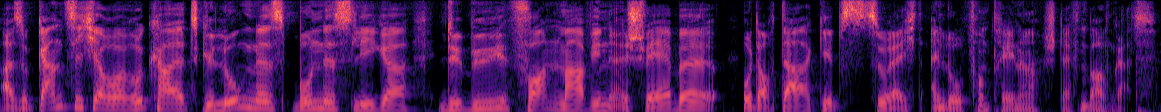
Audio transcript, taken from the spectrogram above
Also ganz sicherer Rückhalt, gelungenes Bundesliga-Debüt von Marvin Schwäbe. Und auch da gibt's zu Recht ein Lob vom Trainer Steffen Baumgart.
